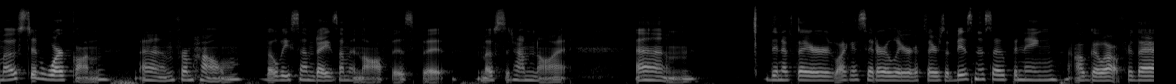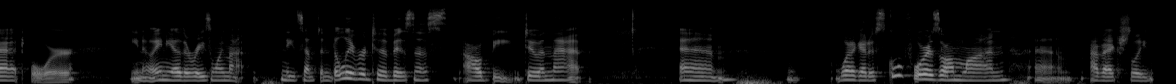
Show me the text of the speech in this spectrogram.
most of work on um, from home. There'll be some days I'm in the office, but most of the time not. Um, then if they're like I said earlier, if there's a business opening, I'll go out for that or you know, any other reason we might need something delivered to a business, I'll be doing that. Um what I go to school for is online. Um I've actually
